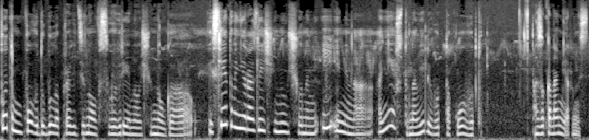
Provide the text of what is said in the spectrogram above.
по этому поводу было проведено в свое время очень много исследований различными учеными, и именно они установили вот такую вот закономерность.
